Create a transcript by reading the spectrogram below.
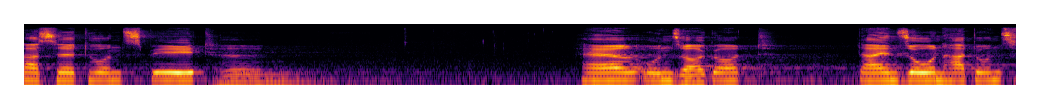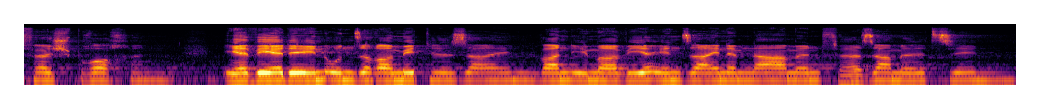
Lasset uns beten. Herr unser Gott, dein Sohn hat uns versprochen, er werde in unserer Mitte sein, wann immer wir in seinem Namen versammelt sind.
